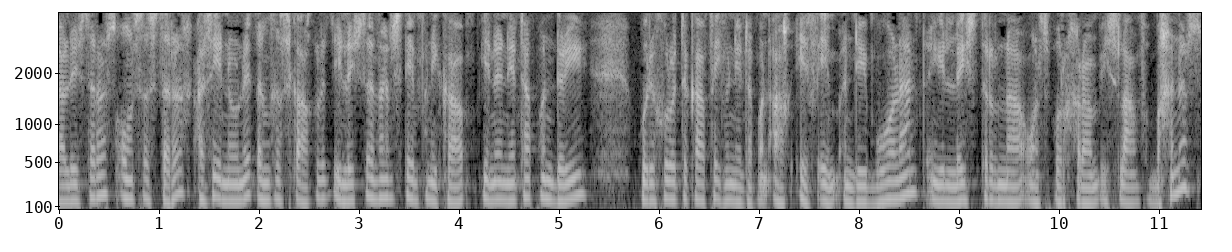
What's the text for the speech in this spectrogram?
Ja, luisteraars, ons is terug. As jy nou net ingeskakel het, jy luister na die stem van die Kaap 91.3 oor die Groot Kaap 95.8 FM in die Boland. Jy luister na ons program Islam vir beginners.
